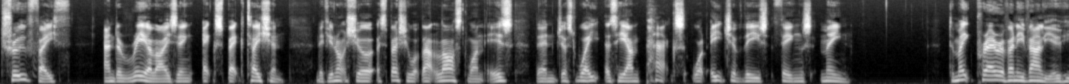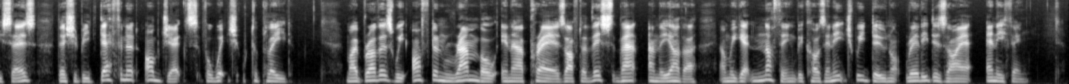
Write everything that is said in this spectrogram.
true faith, and a realizing expectation. And if you're not sure, especially what that last one is, then just wait as he unpacks what each of these things mean. To make prayer of any value, he says, there should be definite objects for which to plead. My brothers, we often ramble in our prayers after this, that, and the other, and we get nothing because in each we do not really desire anything.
